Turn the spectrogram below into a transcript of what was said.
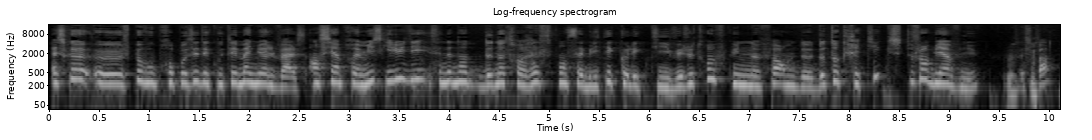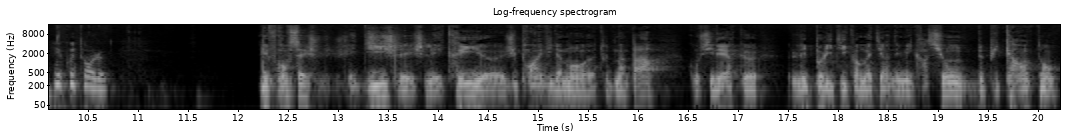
Est-ce que euh, je peux vous proposer d'écouter Manuel Valls, ancien Premier ministre, qui lui dit c'est de, notre responsabilité collective. Et je trouve qu'une forme d'autocritique, c'est toujours bienvenu, n'est-ce pas? Écoutons-le les Français, je, l'ai dit, je l'ai écrit, euh, j'y prends évidemment euh, toute ma part, considèrent que les politiques en matière d'immigration, depuis 40 ans,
